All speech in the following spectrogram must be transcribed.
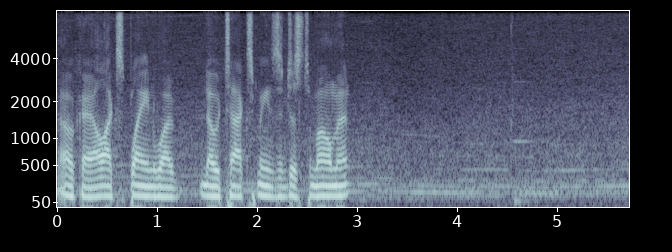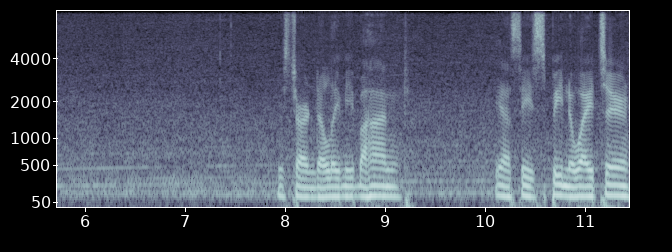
Okay, I'll explain what no tax means in just a moment. He's starting to leave me behind. Yes, he's speeding away too.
